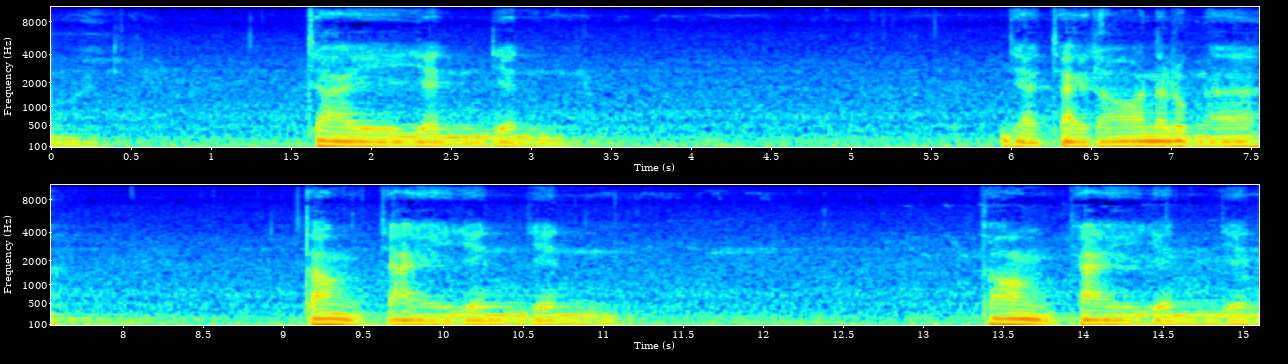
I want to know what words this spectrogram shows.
ย ๆ ใจเย็นเย็น อย่าใจร้อนนะลูกนะ ต้องใจเย็นเย็น ต้องใจเย็นเย็น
